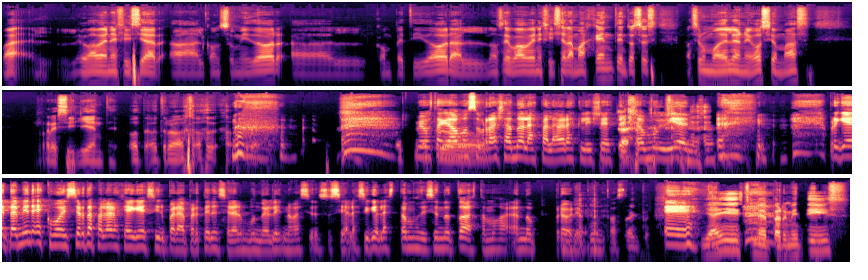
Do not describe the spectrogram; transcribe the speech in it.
le va a beneficiar al consumidor, al competidor, al, no sé, va a beneficiar a más gente, entonces va a ser un modelo de negocio más resiliente. Otro, Me gusta que vamos subrayando las palabras clichés, está muy bien. Porque también es como hay ciertas palabras que hay que decir para pertenecer al mundo de la innovación social, así que las estamos diciendo todas, estamos ganando progre puntos. Eh. Y ahí, si me permitís,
